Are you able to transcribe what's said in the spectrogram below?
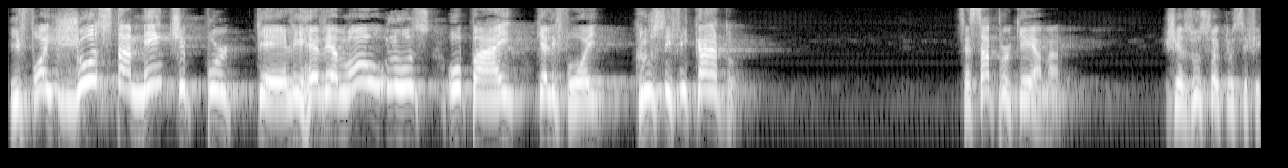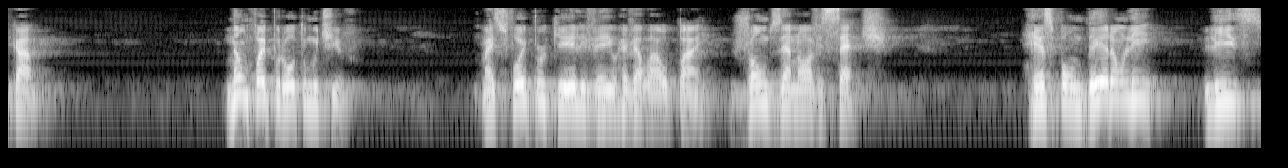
E foi justamente porque ele revelou-nos o Pai que ele foi crucificado. Você sabe por quê, amado? Jesus foi crucificado. Não foi por outro motivo, mas foi porque ele veio revelar o Pai. João 19, 7. Responderam-lhe lhes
